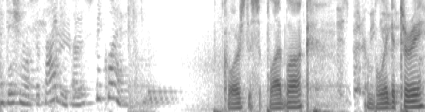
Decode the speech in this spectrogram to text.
Additional supply depots required. Of course, the supply block. Obligatory.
